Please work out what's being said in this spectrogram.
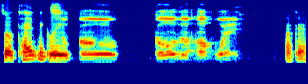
So technically, So go, Go the up way. Okay.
